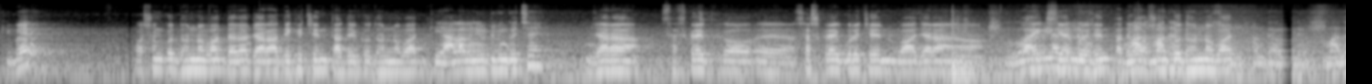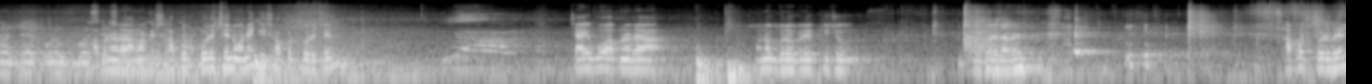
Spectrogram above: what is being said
কি ভাই অসংখ্য ধন্যবাদ দাদা যারা দেখেছেন তাদেরকেও ধন্যবাদ। কি আলামিন ইউটিউবিং করছে? যারা সাবস্ক্রাইব সাবস্ক্রাইব করেছেন বা যারা লাইক শেয়ার করেছেন তাদের অসংখ্য ধন্যবাদ। আপনারা আমাকে সাপোর্ট করেছেন অনেকেই সাপোর্ট করেছেন। চাইব আপনারা অনুগ্রহ করে কিছু করে যাবেন। সাপোর্ট করবেন।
